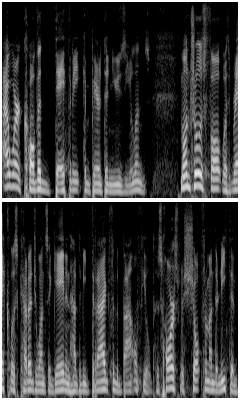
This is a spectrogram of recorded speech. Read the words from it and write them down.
our COVID death rate compared to New Zealand's. Montrose fought with reckless courage once again and had to be dragged from the battlefield. His horse was shot from underneath him,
